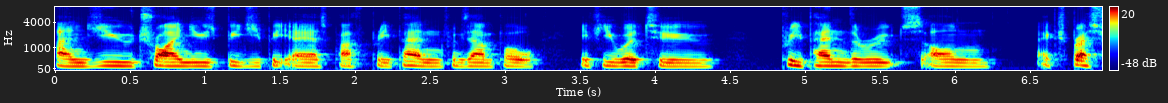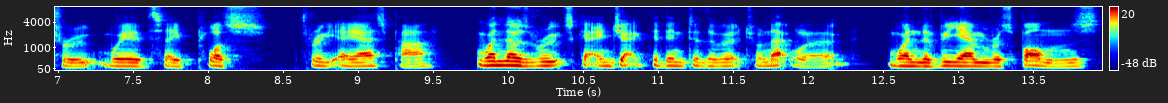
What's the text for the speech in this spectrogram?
and you try and use BGP AS path prepend, for example, if you were to prepend the routes on ExpressRoute with say plus 3 AS path, when those routes get injected into the virtual network, when the VM responds,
